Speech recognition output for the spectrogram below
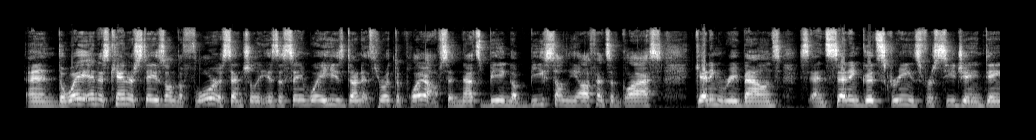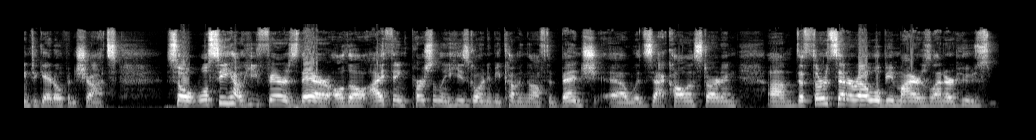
and the way Enes Kanter stays on the floor essentially is the same way he's done it throughout the playoffs, and that's being a beast on the offensive glass, getting rebounds, and setting good screens for CJ and Dame to get open shots. So we'll see how he fares there. Although I think personally he's going to be coming off the bench uh, with Zach Collins starting. Um, the third center out will be Meyers Leonard, who's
